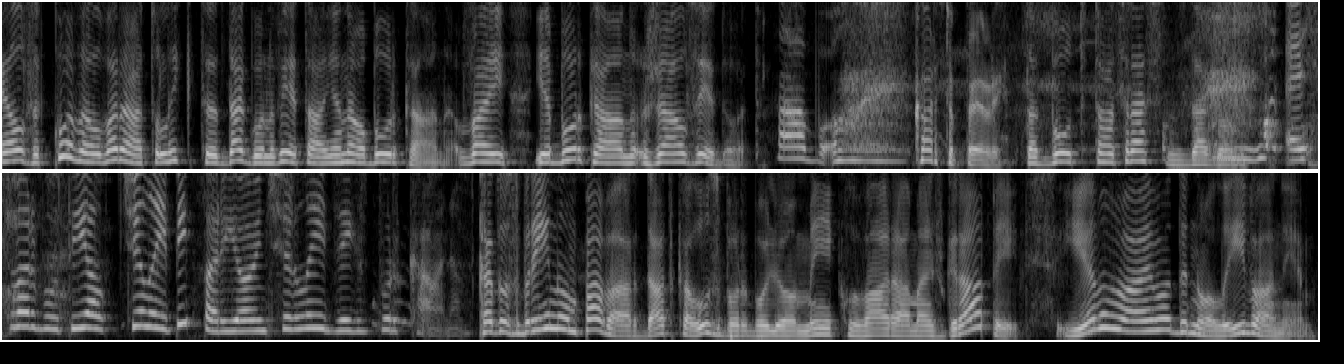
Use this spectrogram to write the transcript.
Elza, ko vēl varētu likt deguna vietā, ja nav burkāna? Vai, ja burkānu žēl ziedot? Abu. Kartupeli. Tad būtu tāds resns deguns. Es varbūt ieliku čili piparu, jo viņš ir līdzīgs burkānam. Kad uz brīnumu pavārdu atkal uzburbuļo mīklu vārāmais grāpītis, ieva vaivoda no līvāniem,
